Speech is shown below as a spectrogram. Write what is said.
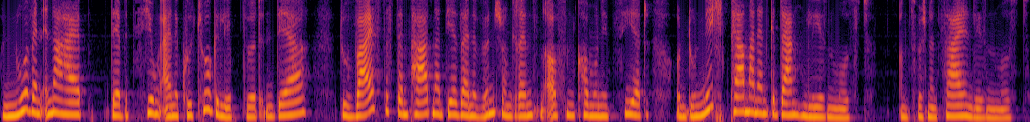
Und nur wenn innerhalb der Beziehung eine Kultur gelebt wird, in der du weißt, dass dein Partner dir seine Wünsche und Grenzen offen kommuniziert und du nicht permanent Gedanken lesen musst und zwischen den Zeilen lesen musst,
